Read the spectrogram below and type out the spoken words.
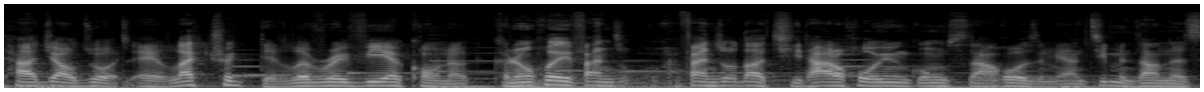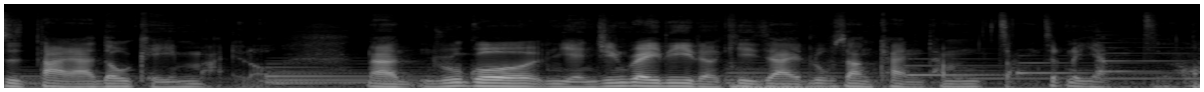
它叫做 electric delivery vehicle 呢，可能会贩贩售到其他的货运公司啊，或者怎么样，基本上呢是大家都可以买了。那如果眼睛锐利的，可以在路上看他们长这个样子哈。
